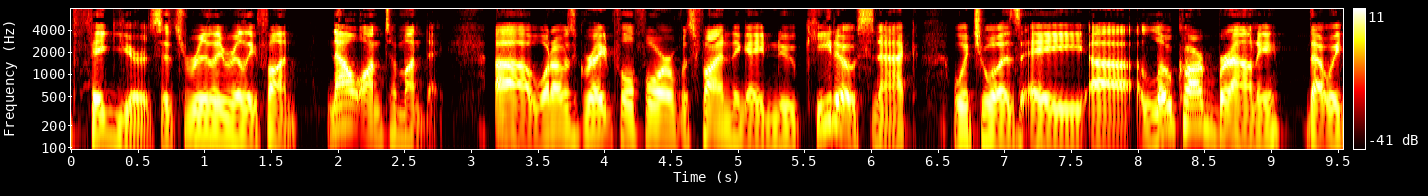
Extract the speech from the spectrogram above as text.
figures. It's really really fun. Now on to Monday. Uh, what I was grateful for was finding a new keto snack, which was a uh, low carb brownie that we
